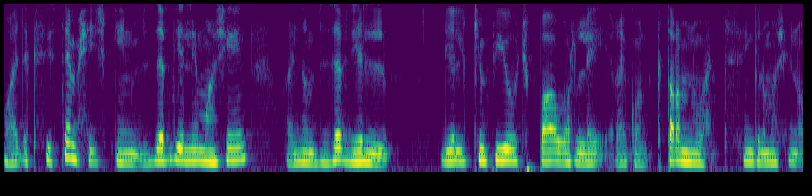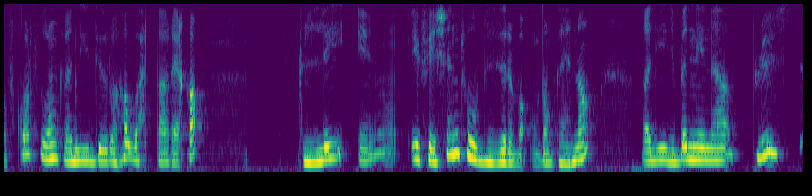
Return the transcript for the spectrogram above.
وهذاك ال système حيت كاين بزاف ديال les machines وعندهم بزاف ديال ديال ال compute power اللي غيكون أكثر من واحد single machine of course donc غادي يديروها بواحد الطريقة اللي efficient وبالزربة. donc هنا غادي يتبان لينا plus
